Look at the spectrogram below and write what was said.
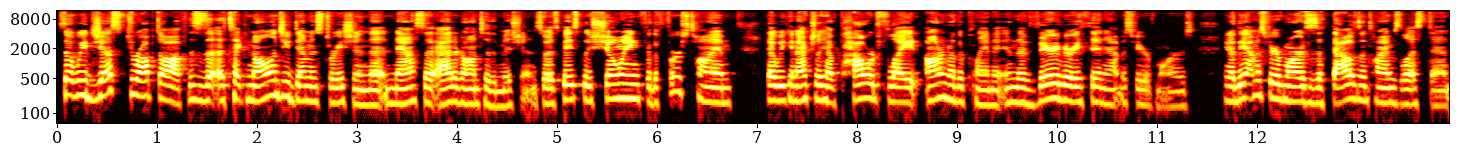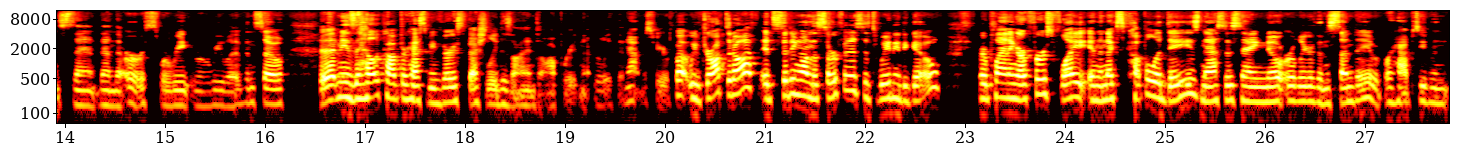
So we just dropped off. This is a, a technology demonstration that NASA added onto the mission. So it's basically showing for the first time that we can actually have powered flight on another planet in the very, very thin atmosphere of Mars. You know, the atmosphere of Mars is a thousand times less dense than, than the Earth's where we, where we live. And so that means the helicopter has to be very specially designed to operate in that really thin atmosphere. But we've dropped it off. It's sitting on the surface. It's waiting to go. We're planning our first flight in the next couple of days. NASA's saying no earlier than Sunday, but perhaps even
